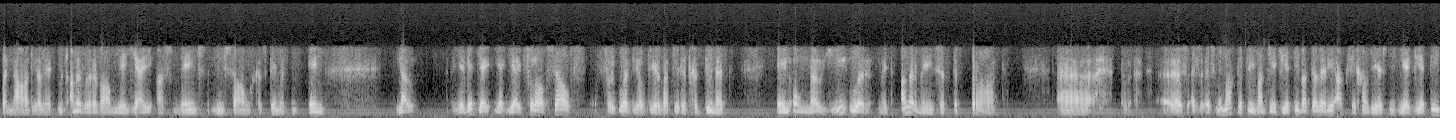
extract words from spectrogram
benadeel het. Met ander woorde waarmee jy as mens nie saamgestem het nie. En nou jy weet jy jy, jy voel alself veroordeel deur wat jy dit gedoen het en om nou hieroor met ander mense te praat uh is is is nie maklik nie want jy weet nie wat hulle reaksie gaan wees nie. Jy weet nie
